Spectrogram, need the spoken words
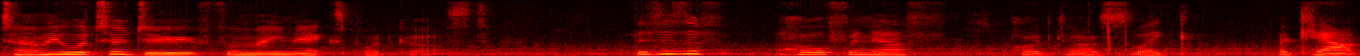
tell me what to do for my next podcast. This is a f- whole FNAF podcast like account,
